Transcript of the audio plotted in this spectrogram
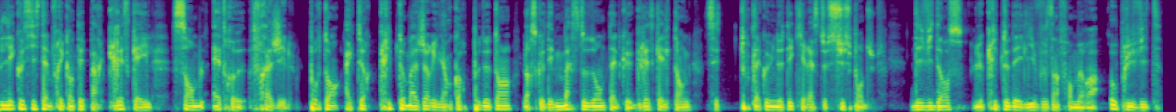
l'écosystème fréquenté par Grayscale semble être fragile. Pourtant, acteur crypto majeur il y a encore peu de temps, lorsque des mastodontes tels que Grayscale Tang, c'est toute la communauté qui reste suspendue. D'évidence, le Crypto Daily vous informera au plus vite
